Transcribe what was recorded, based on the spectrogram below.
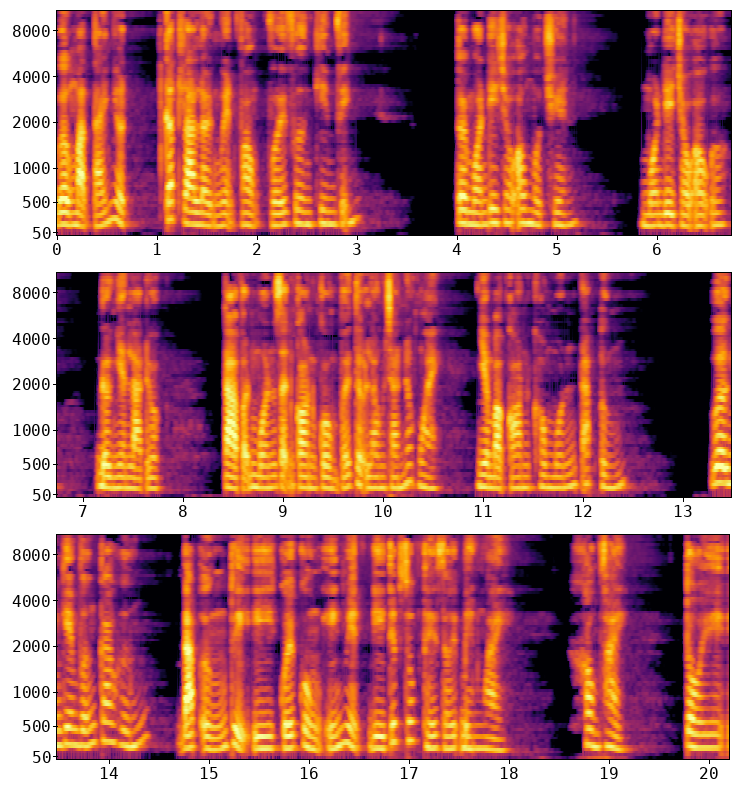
gương mặt tái nhợt, cất ra lời nguyện vọng với Vương Kim Vĩnh. Tôi muốn đi châu Âu một chuyến. Muốn đi châu Âu ư? Đương nhiên là được. Ta vẫn muốn dẫn con cùng với tự long ra nước ngoài, nhưng mà con không muốn đáp ứng. Vương Kim Vững cao hứng, đáp ứng Thủy Y cuối cùng ý nguyện đi tiếp xúc thế giới bên ngoài. Không phải, tôi...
